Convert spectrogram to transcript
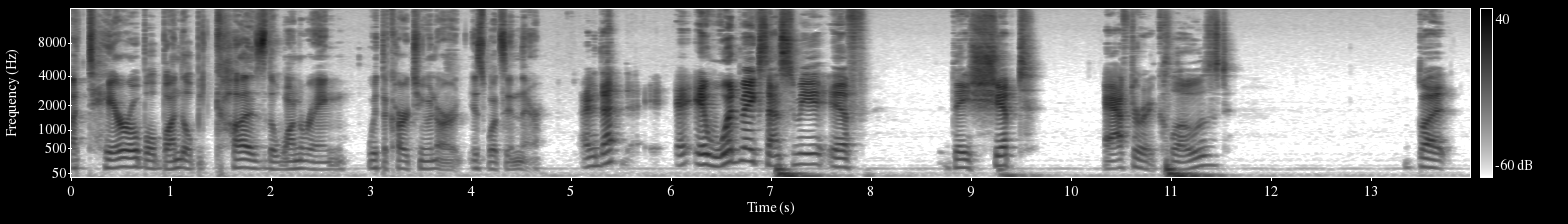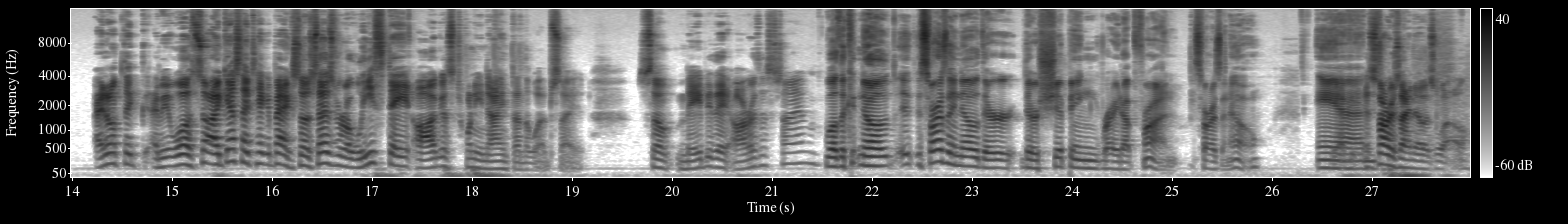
a terrible bundle because the One Ring with the cartoon art is what's in there? I mean that it would make sense to me if they shipped after it closed but I don't think. I mean, well, so I guess I take it back. So it says release date August 29th on the website. So maybe they are this time. Well, the no, as far as I know, they're they're shipping right up front. As far as I know, and yeah, as far as I know as well.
